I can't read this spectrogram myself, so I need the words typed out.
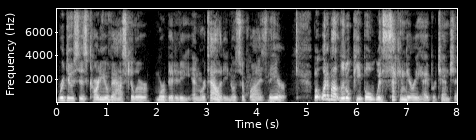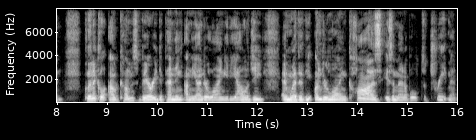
reduces cardiovascular morbidity and mortality. No surprise there. But what about little people with secondary hypertension? Clinical outcomes vary depending on the underlying etiology and whether the underlying cause is amenable to treatment.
